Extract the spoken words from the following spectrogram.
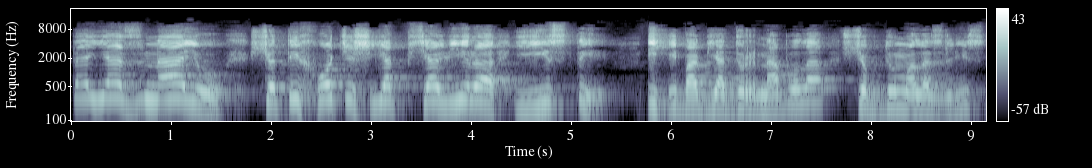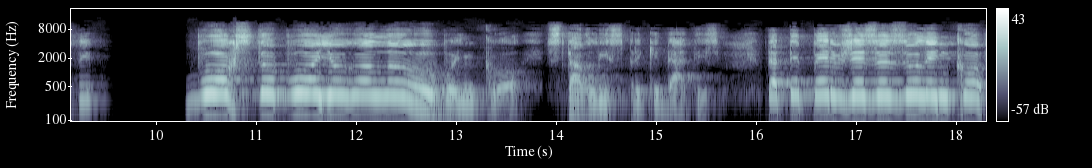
Та я знаю, що ти хочеш, як вся віра, їсти. І хіба б я дурна була, щоб думала злізти? Бог з тобою, голубонько, став лис прикидатись. Та тепер вже, зозуленько,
